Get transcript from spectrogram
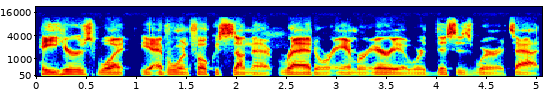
hey, here's what yeah, everyone focuses on that red or amber area where this is where it's at,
